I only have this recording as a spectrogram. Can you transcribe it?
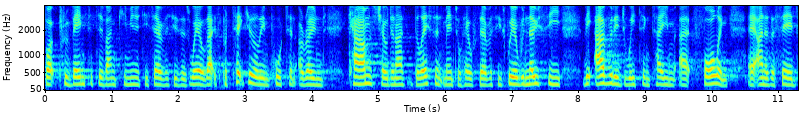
but preventative and community services as well. That is particularly important around CAMS, Child and Adolescent Mental Health Services, where we now see the average waiting time uh, falling, uh, and as I said,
